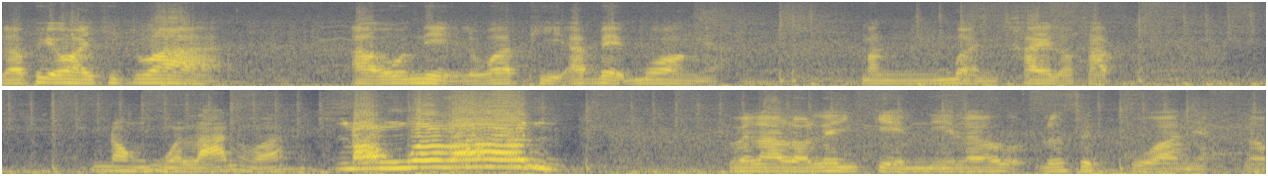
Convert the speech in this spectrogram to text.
แล้วพี่ออยคิดว่าอาโอนิหรือว่าผีอาเบะม่วงเนี่ย มันเหมือนใครเหรอครับน้องหัวล้านหัวน้องหัวล้าน เวลาเราเล่นเกมนี้แล้วรู้สึกกลัวเนี่ยเรา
